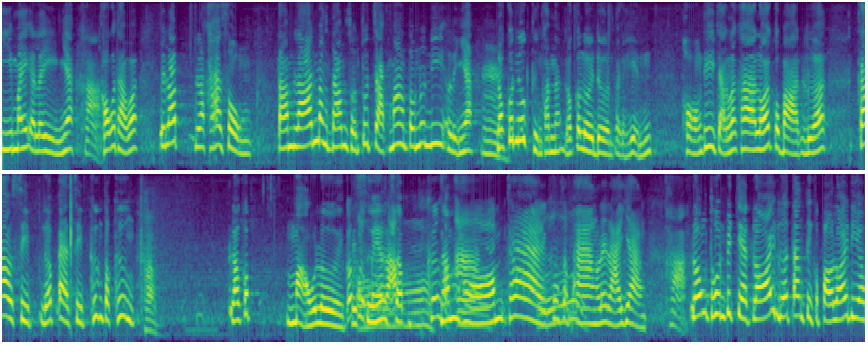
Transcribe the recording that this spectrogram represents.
ดีไหมอะไรอย่างเงี้ยค่ะ เขาก็ถามว่าไปรับราคาส่งตามร้านบ้างตามสวนตุจักรบ้างตรงนู่นนี่อะไรเงี้ยเราก็นึกถึงคำนั้นเราก็เลยเดินไปเห็นของที่จากราคาร้อยกว่าบาทเหลือ 90 เหลือ 80 ครึ่งต่อครึ่ง ครับ เราก็เหมาเลยก็คือไปรับสับเครื่องสำอาง น้ำหอมใช่เครื่องสำอางหลาย ๆ อย่าง ค่ะ ลงทุนไป 700 เหลือตังค์ติดกระเป๋าร้อยเดียว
